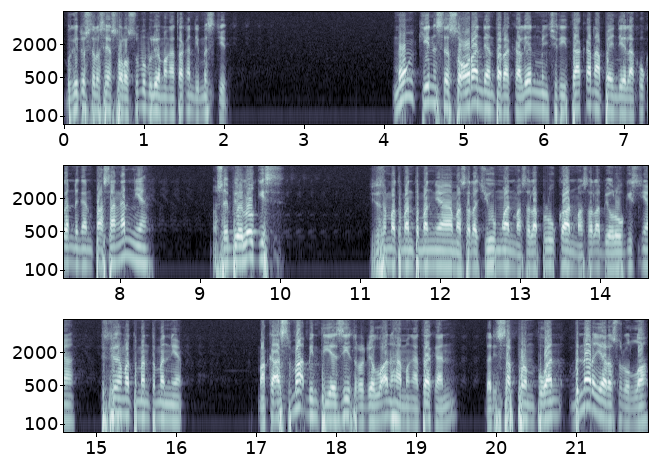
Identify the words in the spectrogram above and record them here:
begitu selesai sholat subuh beliau mengatakan di masjid, mungkin seseorang di antara kalian menceritakan apa yang dia lakukan dengan pasangannya, maksudnya biologis. Itu sama teman-temannya, masalah ciuman, masalah pelukan, masalah biologisnya, itu sama teman-temannya. Maka Asma binti Yazid radhiyallahu anha mengatakan dari sab perempuan, benar ya Rasulullah,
